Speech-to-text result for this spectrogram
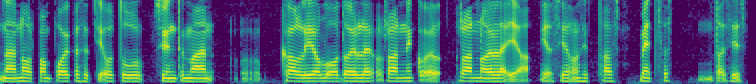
nämä norpan poikaset joutuu syntymään kallioluodoille, rannoille ja, ja siellä on sitten taas metsästä, tai siis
